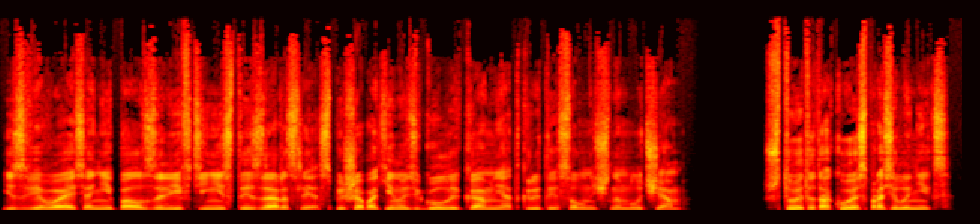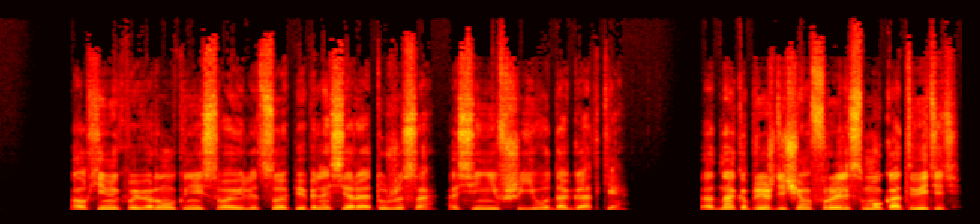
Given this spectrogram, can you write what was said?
Извиваясь, они ползли в тенистые заросли, спеша покинуть голые камни, открытые солнечным лучам. «Что это такое?» — спросила Никс. Алхимик повернул к ней свое лицо, пепельно-серое от ужаса, осенивший его догадки. Однако прежде чем Фрель смог ответить,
